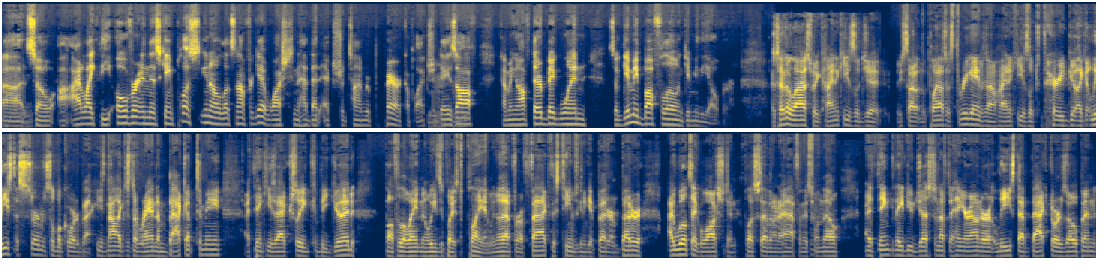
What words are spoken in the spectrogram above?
Uh, so I, I like the over in this game. Plus, you know, let's not forget Washington had that extra time to prepare, a couple extra days Mhm. off, coming off their big win. So give me Buffalo and give me the over. I said it last week. Heinicke's legit. We saw it in the playoffs. It's three games now. Heinicke's looked very good, like at least a serviceable quarterback. He's not like just a random backup to me. I think he's actually could be good. Buffalo ain't no easy place to play in. We know that for a fact. This team's going to get better and better. I will take Washington plus seven and a half in this one, though. I think they do just enough to hang around, or at least that back door is open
